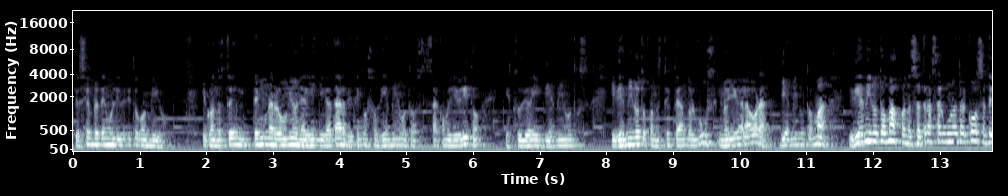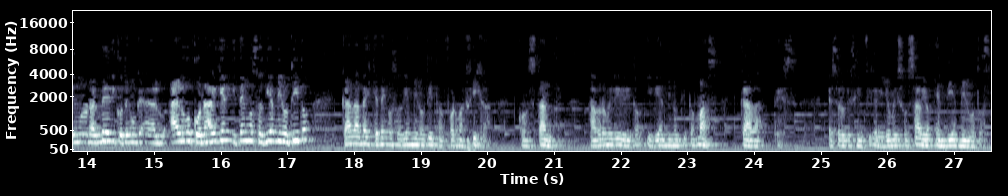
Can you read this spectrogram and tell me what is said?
yo siempre tengo un librito conmigo. Y cuando estoy, tengo una reunión y alguien llega tarde y tengo esos 10 minutos, saco mi librito y estudio ahí 10 minutos. Y 10 minutos cuando estoy esperando el bus y no llega la hora, 10 minutos más. Y 10 minutos más cuando se atrasa alguna otra cosa, tengo una hora al médico, tengo que algo con alguien y tengo esos 10 minutitos. Cada vez que tengo esos 10 minutitos en forma fija, constante, abro mi librito y 10 minutitos más cada vez. Eso es lo que significa que yo me hice sabio en 10 minutos.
